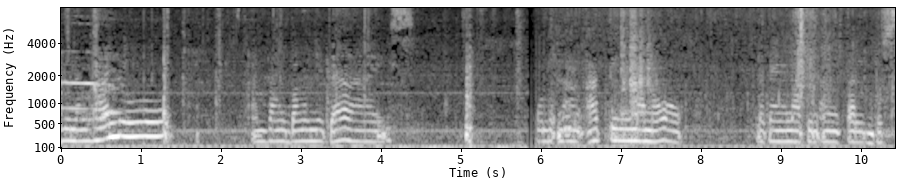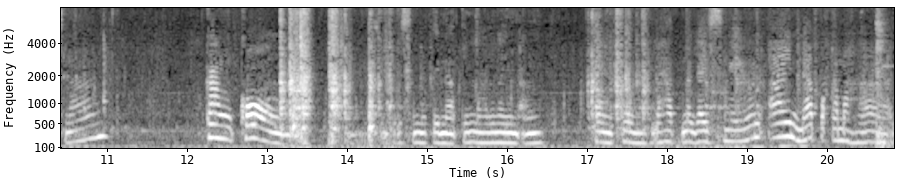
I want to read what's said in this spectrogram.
Halo ng halo. Ang bango-bango niya guys. Pulo na ating manok. Lagay na natin ang talbos ng kangkong. Siyempre simutin natin. Mahal ngayon ang kangkong. Lahat na guys ngayon ay napakamahal.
